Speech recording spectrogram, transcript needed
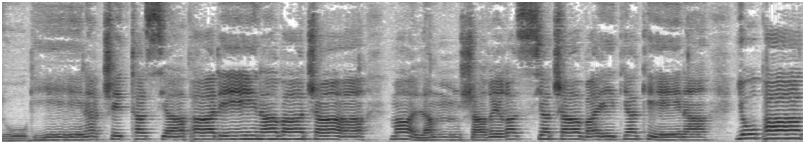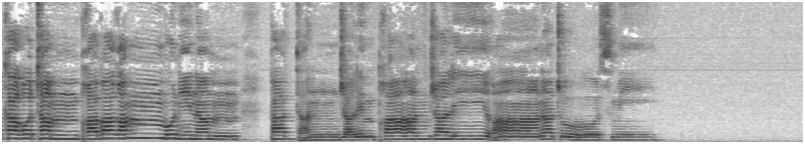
योगेन चित्तस्य पदेन वाचा मलम् शगिस्य च karotam pravaram muninam patanjalim pranjali ranatosmi.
